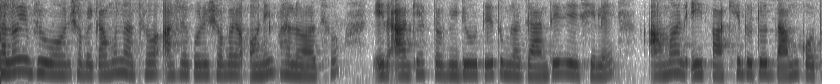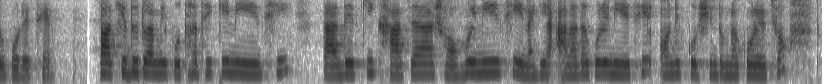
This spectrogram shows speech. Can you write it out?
হ্যালো এভরিওয়ান, সবাই কেমন আছো? আশা করি সবাই অনেক ভালো আছো। এর আগে একটা ভিডিওতে তোমরা জানতে চেয়েছিলে আমার এই পাখি দুটোর দাম কত পড়েছে। পাখি দুটো আমি কোথা থেকে নিয়েছি? তাদের কি খাঁচা সহই নিয়েছি নাকি আলাদা করে নিয়েছি? অনেক কোশ্চেন তোমরা করেছ। তো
